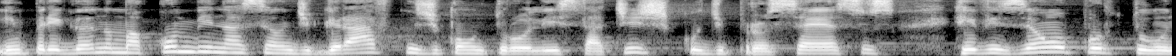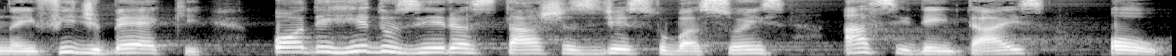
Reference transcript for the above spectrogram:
empregando uma combinação de gráficos de controle estatístico de processos, revisão oportuna e feedback, podem reduzir as taxas de estubações acidentais ou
